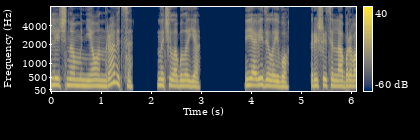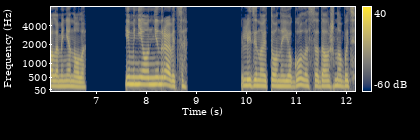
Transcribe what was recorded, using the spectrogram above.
Лично мне он нравится», — начала была я. «Я видела его», — решительно оборвала меня Нола. «И мне он не нравится». Ледяной тон ее голоса, должно быть,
